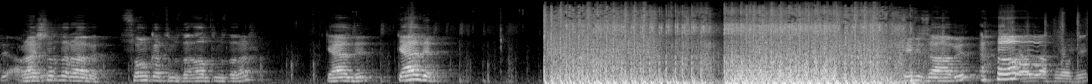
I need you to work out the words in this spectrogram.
geldi, abi. Raşladılar abi. Son katımızda altımızdalar. Geldi. Geldi. Temiz abi. Allah lobi.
